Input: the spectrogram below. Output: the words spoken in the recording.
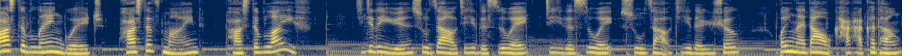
positive language, positive mind, positive life。积极的语言塑造积极的思维，积极的思维塑造积极的人生。欢迎来到卡卡课堂，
